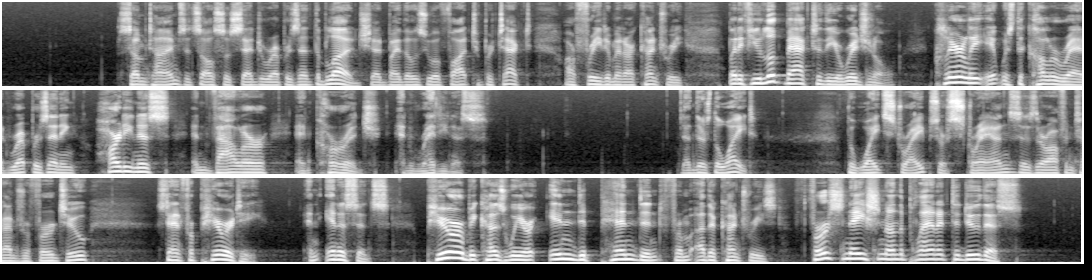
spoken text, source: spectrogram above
Sometimes it's also said to represent the blood shed by those who have fought to protect our freedom and our country. But if you look back to the original, clearly it was the color red representing hardiness and valor and courage and readiness. Then there's the white. The white stripes, or strands, as they're oftentimes referred to, stand for purity and innocence. Pure because we are independent from other countries. First nation on the planet to do this.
